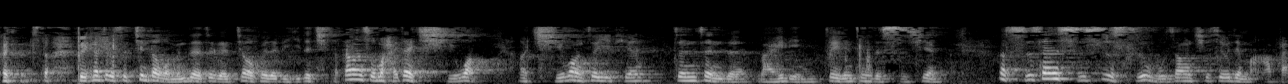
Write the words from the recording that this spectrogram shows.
知道。所以看这个是进到我们的这个教会的礼仪的祈祷。当然是我们还在期望啊，期望这一天真正的来临，这一天真正的实现。那十三、十四、十五章其实有点麻烦，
